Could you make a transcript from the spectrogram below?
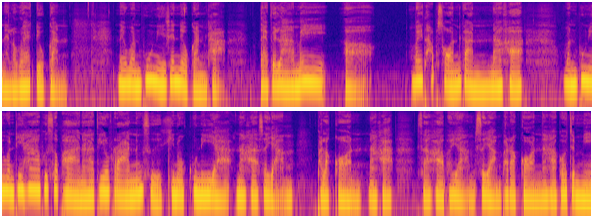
ในละแวกเดียวกัน ในวันพรุ่งนี้เช่นเดียวกันค่ะ แต่เวลาไม่ไม่ทับซ้อนกันนะคะ วันพรุ่งนี้วันที่ 5 พฤษภานะคะ ที่ร้านหนังสือคิโนคุนิยะนะคะ สยามพารากอนนะคะ สาขาพยามสยามพารากอนนะคะ ก็จะมี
